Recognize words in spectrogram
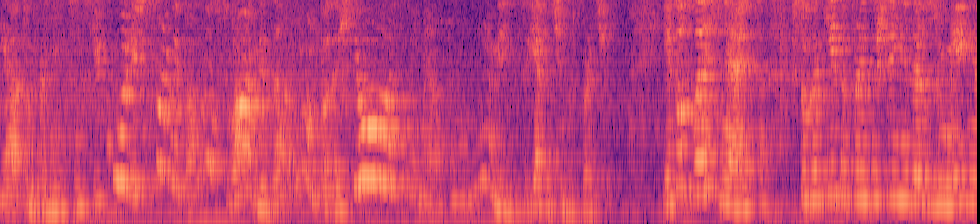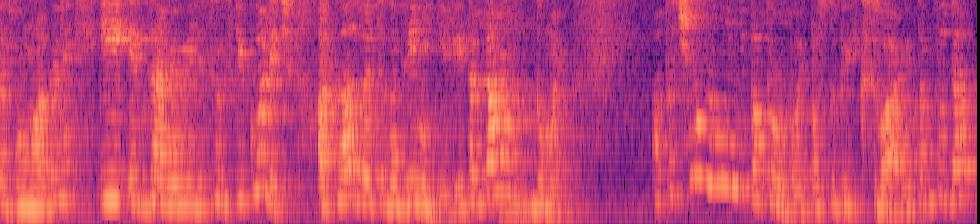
я только медицинский колледж, с вами там, ну, с вами, да, ну, он подождет меня, там, не медицина, я хочу быть врачом. И тут выясняется, что какие-то произошли недоразумения с бумагами, и экзамен в медицинский колледж откладывается на две недели. И тогда он думает, а почему бы мне не попробовать поступить к с вами там туда?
